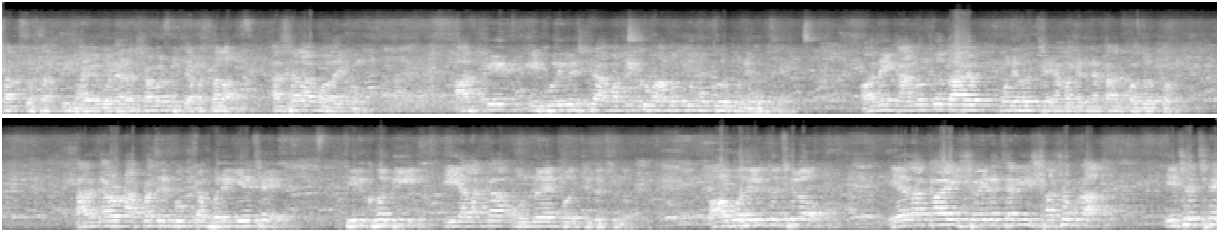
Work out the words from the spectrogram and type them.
ছাত্র ছাত্রী ভাই বোনেরা, সবার প্রতি আমার সালাম। আসসালামু আলাইকুম। আজকের এই পরিবেশটা আমাকে খুব আনন্দমুখর মনে হচ্ছে। অনেক আনন্দদায়ক মনে হচ্ছে আমাদের নেতার পদক্ষেপে তার কারণ আপনাদের বুকটা ভরে গিয়েছে, দীর্ঘদিন এই এলাকা উন্নয়ন বঞ্চিত ছিল, অবহেলিত ছিল এলাকায় স্বৈরাচারী শাসকরা এসেছে।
